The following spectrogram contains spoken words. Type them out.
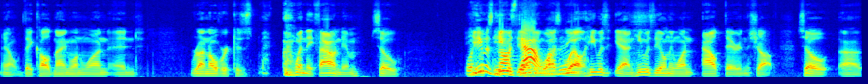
you know they called 911 and run over because when they found him so Well, he was the knocked only out, one wasn't he? well he was yeah and he was the only one out there in the shop so uh,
